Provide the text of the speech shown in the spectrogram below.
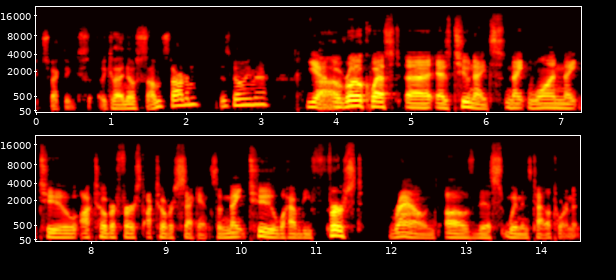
expecting, because I know some stardom is going there. Yeah, uh, Um, Royal Quest uh, as two nights. Night one, night two, October first, October second. So night two will have the first round of this women's title tournament.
